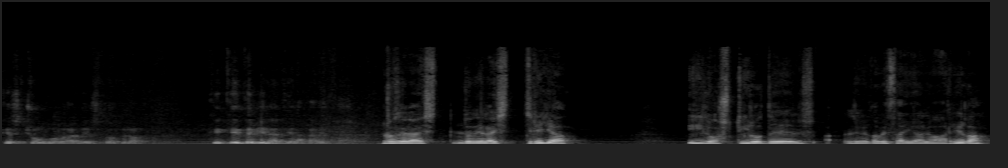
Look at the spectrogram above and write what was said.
que es chungo hablar de esto, pero ¿qué, qué te viene a ti a la cabeza? Lo de la, lo de la estrella y los tiros de, él, de la cabeza y a la barriga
